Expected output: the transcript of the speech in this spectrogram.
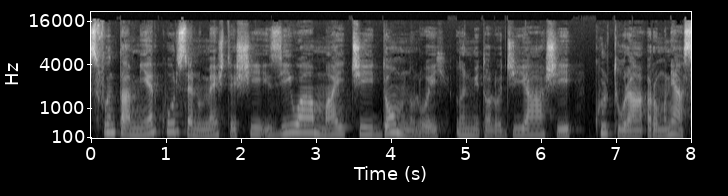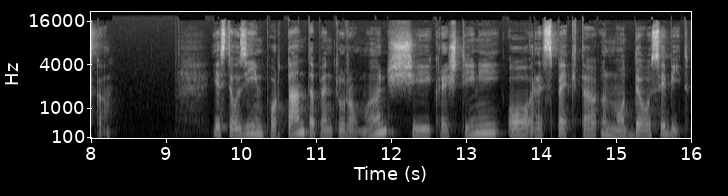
Sfânta Miercuri se numește și Ziua Maicii Domnului în mitologia și cultura românească. Este o zi importantă pentru români și creștinii o respectă în mod deosebit.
